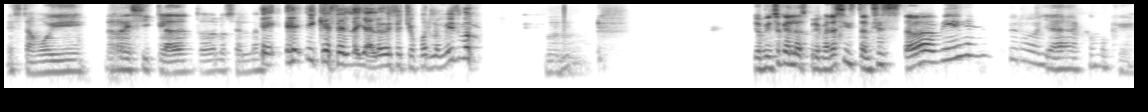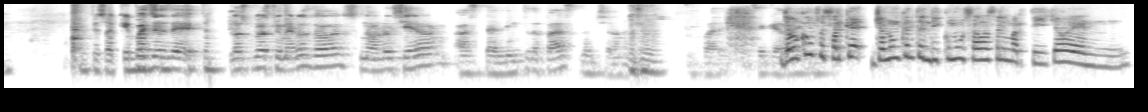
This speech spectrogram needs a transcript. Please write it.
está muy reciclado en todos los Zelda. Eh, eh, y que Zelda ya lo desechó por lo mismo. Yo pienso que en las primeras instancias estaba bien, pero ya como que empezó a Pues quemarse un desde los, los primeros dos no lo hicieron, hasta el Link to the Past lo a hacer. Se quedó Debo ahí. confesar que yo nunca entendí cómo usabas el martillo en,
